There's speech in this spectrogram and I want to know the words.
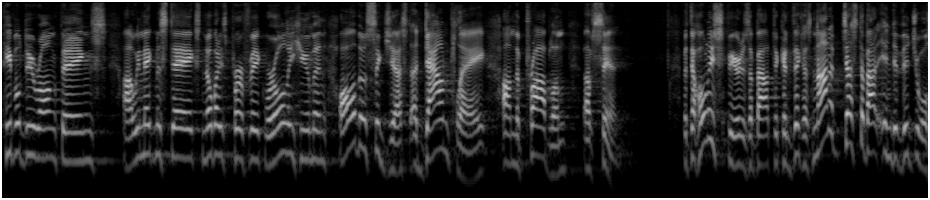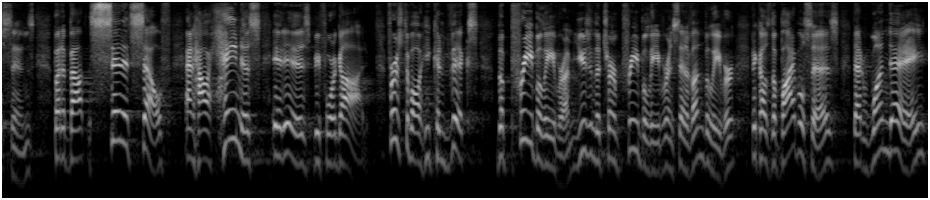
people do wrong things, uh, we make mistakes, nobody's perfect, we're only human. All those suggest a downplay on the problem of sin. But the Holy Spirit is about to convict us, not just about individual sins, but about sin itself and how heinous it is before God. First of all, He convicts the pre believer. I'm using the term pre believer instead of unbeliever because the Bible says that one day,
